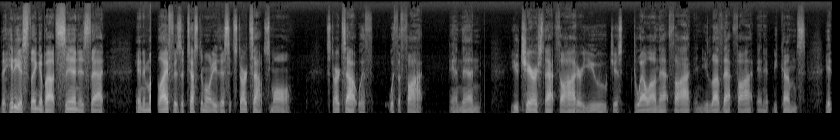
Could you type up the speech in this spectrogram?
the hideous thing about sin is that, and in my life is a testimony of this. It starts out small. It starts out with with a thought, and then you cherish that thought, or you just dwell on that thought, and you love that thought, and it becomes it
